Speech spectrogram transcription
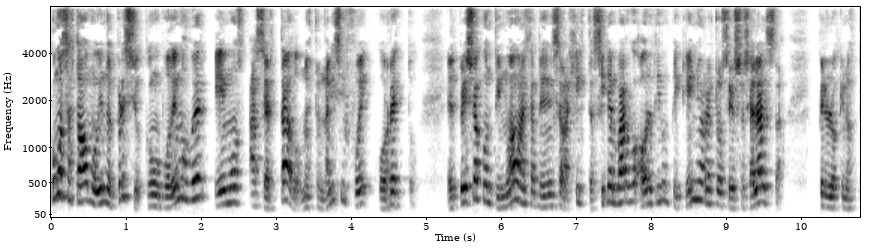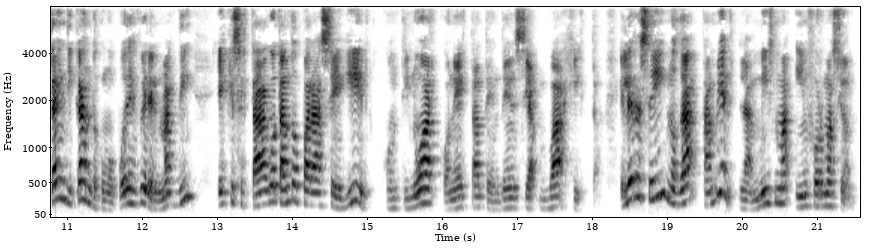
¿Cómo se ha estado moviendo el precio? Como podemos ver, hemos acertado. Nuestro análisis fue correcto. El precio ha continuado en esta tendencia bajista. Sin embargo, ahora tiene un pequeño retroceso hacia el alza. Pero lo que nos está indicando, como puedes ver el MACD, es que se está agotando para seguir, continuar con esta tendencia bajista. El RSI nos da también la misma información.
